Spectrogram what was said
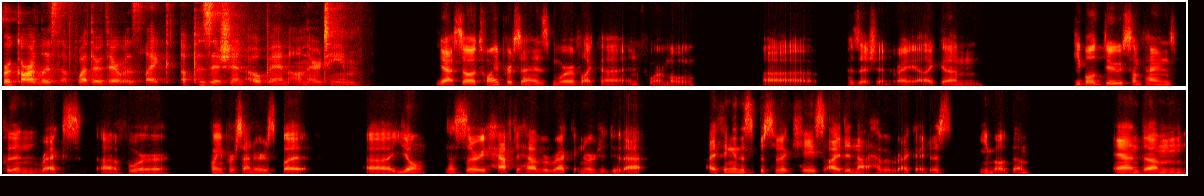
regardless of whether there was like a position open on their team? Yeah, so twenty percent is more of like an informal uh, position, right? Like um, people do sometimes put in recs uh, for 20 percenters, but uh, you don't necessarily have to have a rec in order to do that. I think in this specific case, I did not have a rec. I just emailed them, and um,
